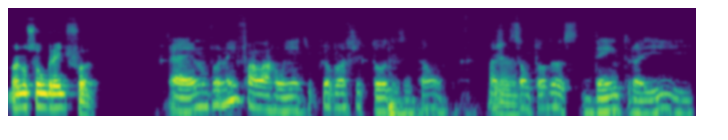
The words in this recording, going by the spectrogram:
mas não sou um grande fã. É, eu não vou nem falar ruim aqui porque eu gosto de todas. Então, Acho é. que são todas dentro aí.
